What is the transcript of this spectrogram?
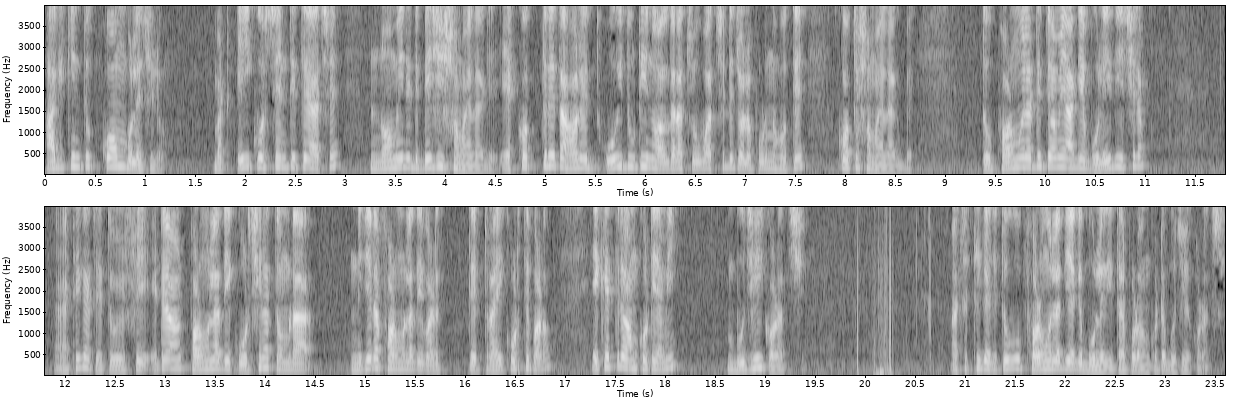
আগে কিন্তু কম বলেছিল। বাট এই কোশ্চেনটিতে আছে ন মিনিট বেশি সময় লাগে। একত্রে তাহলে ওই দুটি নল দ্বারা চৌবাচ্চাটি জলপূর্ণ হতে কত সময় লাগবে? তো ফর্মুলাটি তো আমি আগে বলেই দিয়েছিলাম। ঠিক আছে? তো সে, এটা ফর্মুলা দিয়ে করছি না, তোমরা নিজেরা ফর্মুলা দিয়ে বাড়িতে ট্রাই করতে পারো। এক্ষেত্রে অঙ্কটি আমি বুঝেই করাচ্ছি। আচ্ছা ঠিক আছে, তবু ফর্মুলা দিয়ে আগে বলে দিই, তারপর অঙ্কটা বুঝিয়ে করাচ্ছি।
